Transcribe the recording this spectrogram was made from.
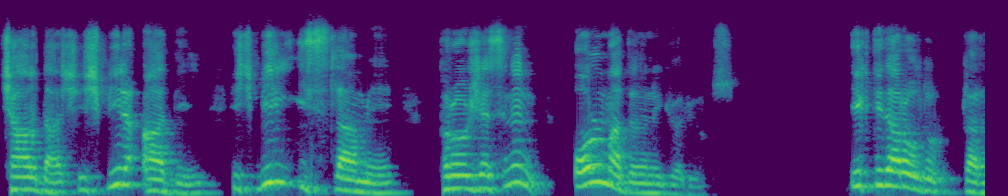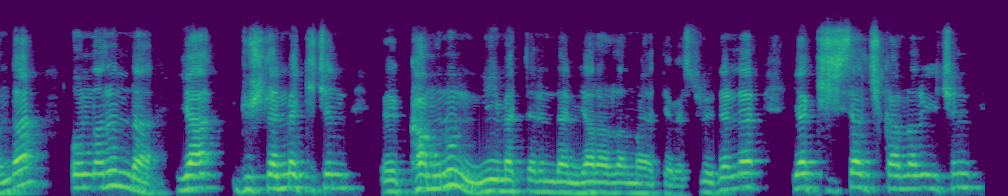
çağdaş, hiçbir adil, hiçbir İslami projesinin olmadığını görüyoruz. İktidar olduklarında onların da ya güçlenmek için e, kamunun nimetlerinden yararlanmaya tevessül ederler ya kişisel çıkarları için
